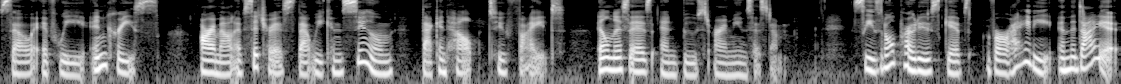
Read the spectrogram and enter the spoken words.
So, if we increase our amount of citrus that we consume, that can help to fight illnesses and boost our immune system. Seasonal produce gives variety in the diet.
